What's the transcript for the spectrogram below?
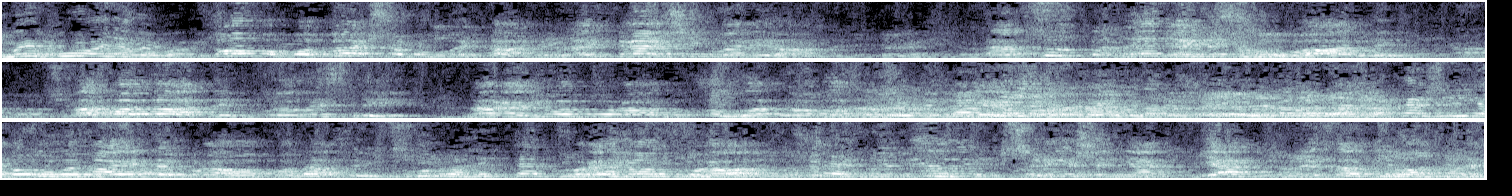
Ми поняли вас. Тому по першому питанню найкращий варіант не мітингувати, а подати листи на районну раду, обла- обласної немає, тому ви маєте право подати в суд в районну раду, щоб відмінили рішення як незаконне.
